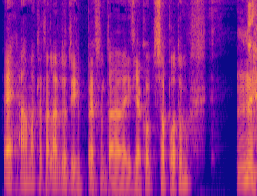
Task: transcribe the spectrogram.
Ε, άμα καταλάβετε ότι πέφτουν τα διακόπτες απότομα. Ναι.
